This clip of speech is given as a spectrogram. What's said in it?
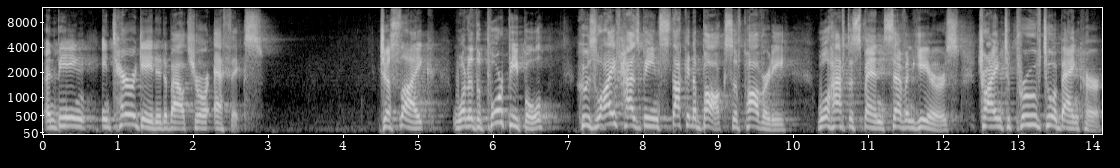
and being interrogated about your ethics. Just like one of the poor people whose life has been stuck in a box of poverty will have to spend seven years trying to prove to a banker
